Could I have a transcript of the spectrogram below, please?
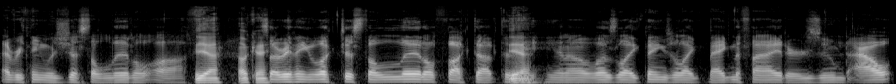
Everything was just a little off. Yeah. Okay. So everything looked just a little fucked up to Yeah. me. You know, it was like things were like magnified or zoomed out,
